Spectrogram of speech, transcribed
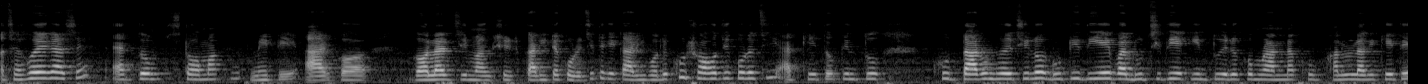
আচ্ছা হয়ে গেছে। একদম স্টমাক মেটে আর গলার যে মাংসের কারিটা করেছি, এটাকে কারি বলে খুব সহজে করেছি আর খেতেও কিন্তু খুব দারুণ হয়েছিল। রুটি দিয়ে বা লুচি দিয়ে কিন্তু এরকম রান্না খুব ভালো লাগে খেতে।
